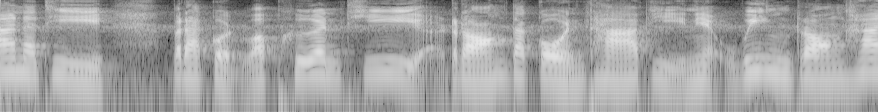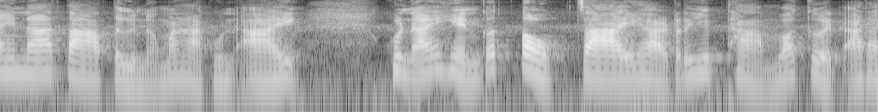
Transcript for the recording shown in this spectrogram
5 นาที ปรากฏว่าเพื่อนที่ร้องตะโกนท้าผีเนี่ยวิ่งร้องไห้หน้าตาตื่นออกมาหาคุณไอซ์คุณไอซ์เห็นก็ตกใจค่ะรีบถามว่าเกิดอะไร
